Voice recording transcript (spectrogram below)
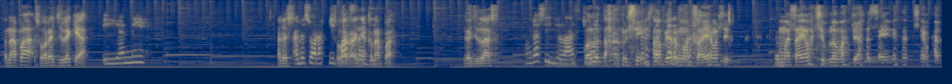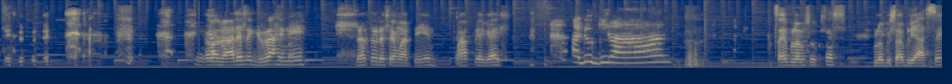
Kenapa suaranya jelek ya? Iya nih, Ada ada suara kipas suaranya lagi. kenapa? Nggak jelas. Enggak sih jelas. Cuma- tahu sih? terus- Maaf ya terus- rumah saya masih rumah saya masih belum ada AC-nya. Saya mati dulu. Kalau nggak ada saya gerah ini. Udah tuh udah saya matiin. Maaf ya guys. Aduh Gilang. Saya belum sukses. Belum bisa beli AC.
